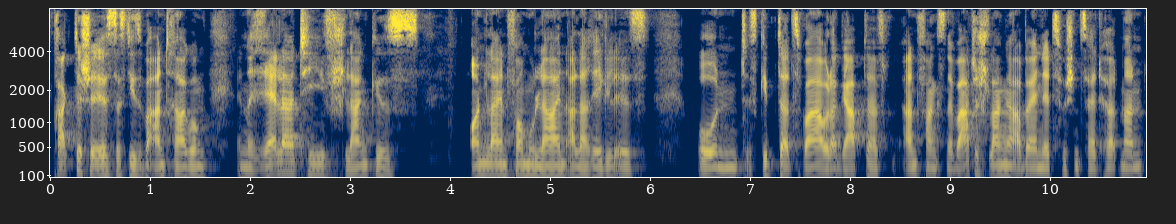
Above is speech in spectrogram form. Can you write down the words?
Praktische ist, dass diese Beantragung ein relativ schlankes Online-Formular in aller Regel ist und es gibt da zwar oder gab da anfangs eine Warteschlange, aber in der Zwischenzeit hört man,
